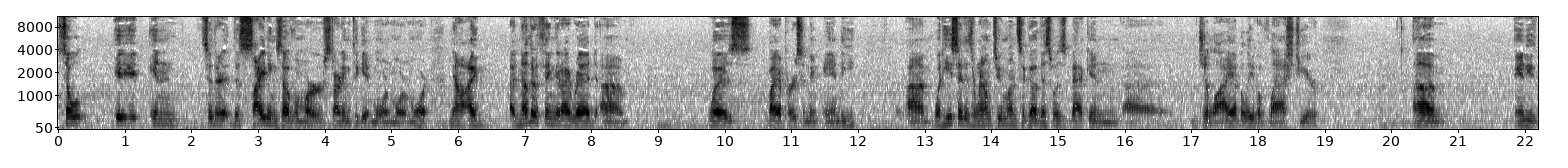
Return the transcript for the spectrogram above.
so it, it, in so the the sightings of them were starting to get more and more and more. Now I another thing that I read um, was by a person named Andy. Um, what he said is around two months ago, this was back in uh, July, I believe, of last year. Um, Andy,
